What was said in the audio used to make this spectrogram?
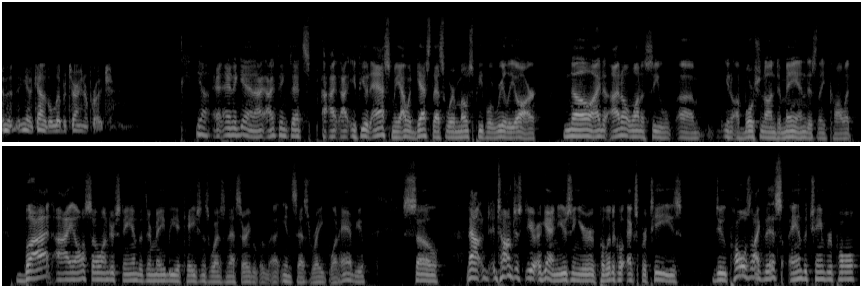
in the, you know, kind of the libertarian approach. Yeah, and, and again, I, I, think that's. I, I, if you'd asked me, I would guess that's where most people really are. No, I, I don't want to see, um, you know, abortion on demand, as they call it. But I also understand that there may be occasions where it's necessary, uh, incest, rape, what have you. So now, Tom, just again using your political expertise, do polls like this and the chamber poll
